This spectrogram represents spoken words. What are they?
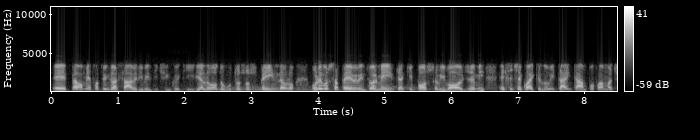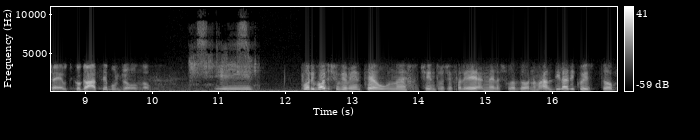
eh, però mi ha fatto ingrassare di 25 kg, allora ho dovuto sospenderlo. Volevo sapere eventualmente a chi posso rivolgermi e se c'è qualche novità in campo farmaceutico. Grazie e buongiorno. E può rivolgersi ovviamente a un centro cefalea nella sua zona, ma al di là di questo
